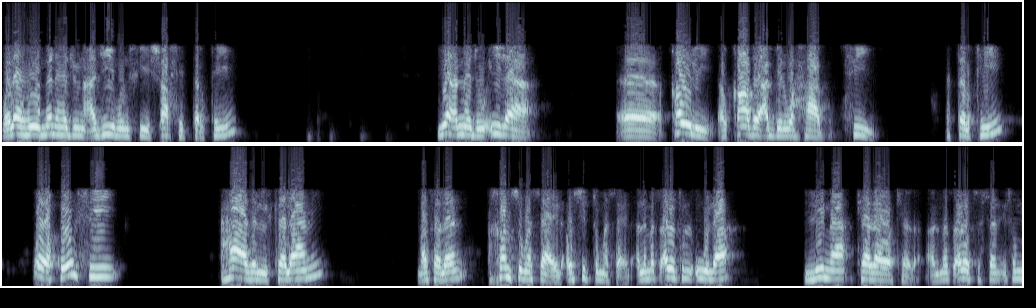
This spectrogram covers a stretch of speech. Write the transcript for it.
وله منهج عجيب في شرح التلقين. يعمد إلى آه، قول القاضي عبد الوهاب في التلقين ويقول في هذا الكلام مثلا خمس مسائل أو ست مسائل. المسألة الأولى لما كذا وكذا. المسألة الثانية ثم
